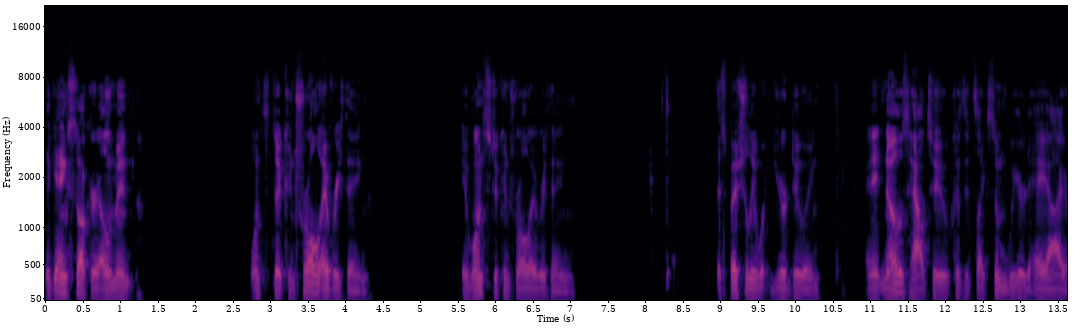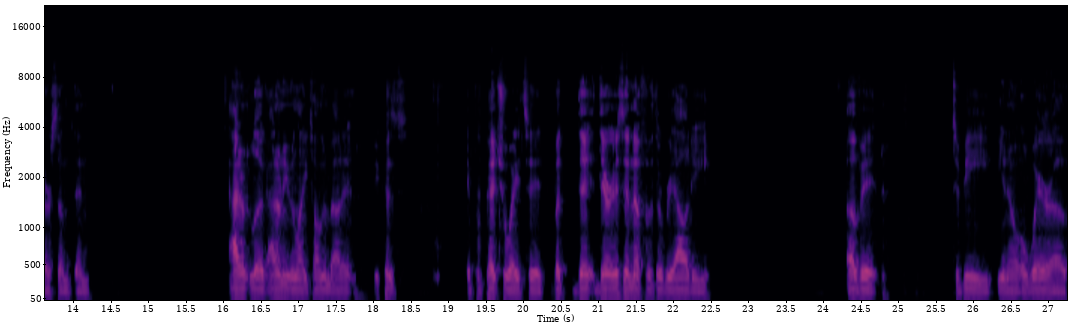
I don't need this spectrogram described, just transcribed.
The gang stalker element wants to control everything. It wants to control everything. Especially what you're doing. And it knows how to because it's like some weird AI or something. I don't look, I don't even like talking about it because it perpetuates it, but the, there is enough of the reality of it to be, you know, aware of.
